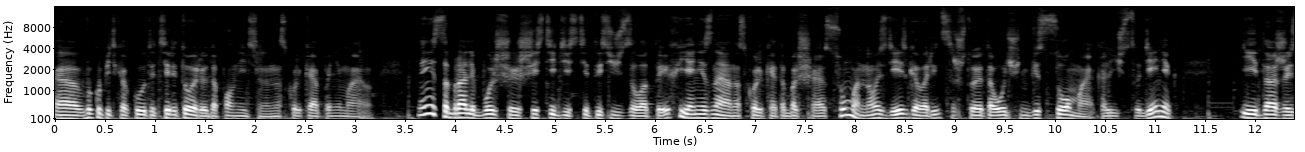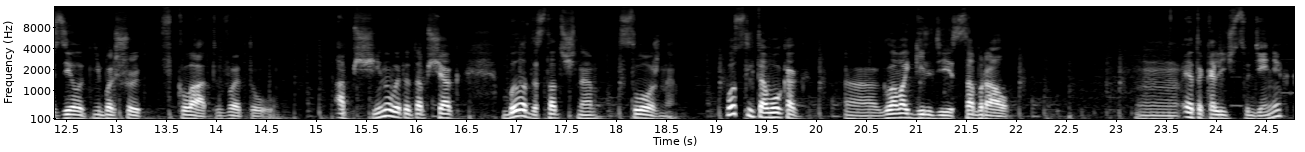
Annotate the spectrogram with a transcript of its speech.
э, выкупить какую-то территорию дополнительно, насколько я понимаю. Они собрали больше 60 тысяч золотых. Я не знаю, насколько это большая сумма, но здесь говорится, что это очень весомое количество денег. И даже сделать небольшой вклад в эту общину, в этот общак, было достаточно сложно. После того, как э, глава гильдии собрал э, это количество денег,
